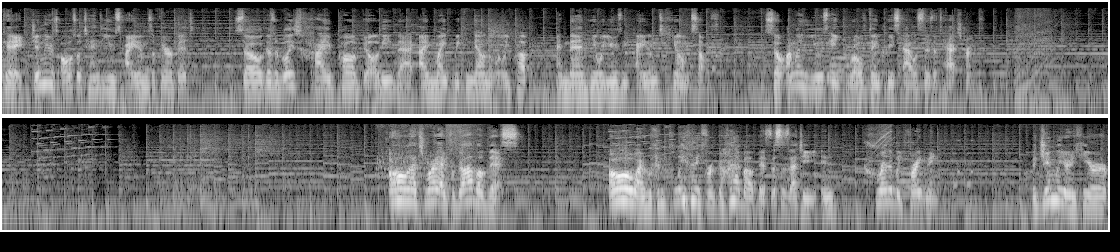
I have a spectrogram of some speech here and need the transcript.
Okay, gym leaders also tend to use items a fair bit, so there's a really high probability that I might weaken down the Lillipup, and then he will use an item to heal himself. So I'm going to use a Growth to increase Atlas's attack strength. Oh, that's right, I forgot about this! Oh, I completely forgot about this. This is actually incredibly frightening. The gym leader here,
